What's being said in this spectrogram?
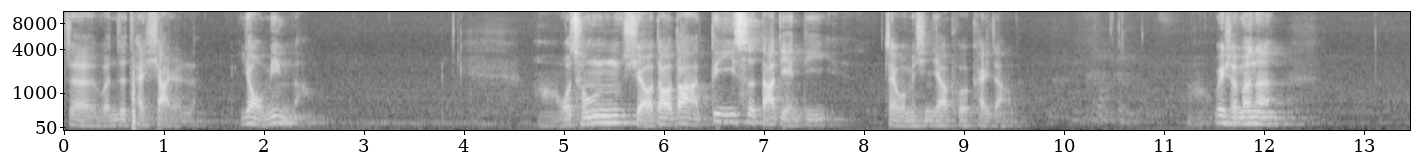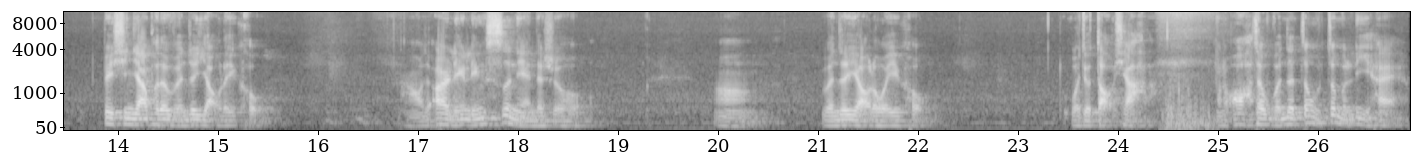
这蚊子太吓人了，要命啊！啊，我从小到大第一次打点滴，在我们新加坡开张的，为什么呢？被新加坡的蚊子咬了一口，啊，我在二零零四年的时候。啊，蚊子咬了我一口，我就倒下了。我说：“哇，这蚊子这么这么厉害！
